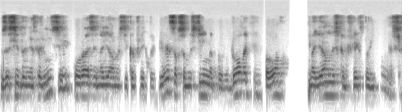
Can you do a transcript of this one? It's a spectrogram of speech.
засідання комісії у разі наявності конфлікту інтересів самостійно повідомити про наявність конфлікту інтересів.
